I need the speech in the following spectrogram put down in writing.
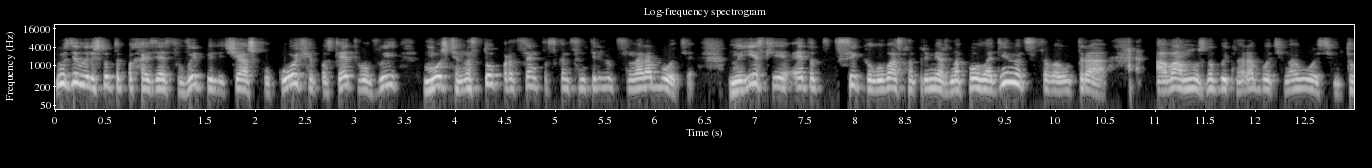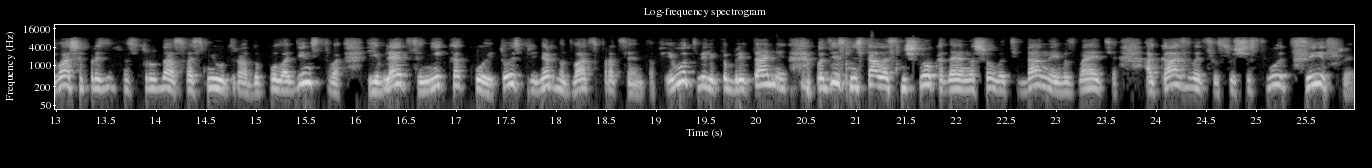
ну, сделали что-то по хозяйству, выпили чашку кофе, после этого вы можете на 100% сконцентрироваться на работе. Но если этот цикл у вас, например, на пол одиннадцатого утра, а вам нужно быть на работе на 8, то ваша производительность труда с 8 утра до пол одиннадцатого является никакой, то есть примерно 20%. И вот в Великобритании, вот здесь мне стало смешно, когда я нашел эти данные, вы знаете, оказывается, существуют цифры.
